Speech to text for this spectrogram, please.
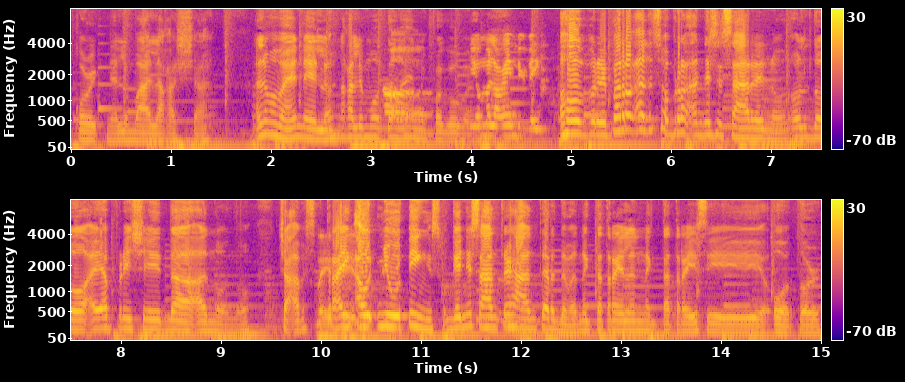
quirk niya, lumalakas siya. Alam mo ba yun, Nelo? Nakalimutan ko Oo. yun pag kumain. yung malaking bibig. Oh, pre, parang ano, sobrang unnecessary, no? Although, I appreciate the, ano, no? Tsaka, trying out new things. Ganyan sa Hunter x Hunter, diba? Nagtatry lang, nagtatry si author.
